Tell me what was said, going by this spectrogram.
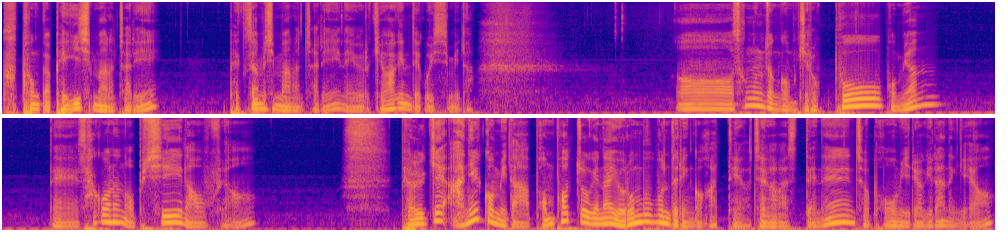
부품가 120만 원짜리, 130만 원짜리, 네, 이렇게 확인되고 있습니다. 어, 성능 점검 기록부 보면 네, 사고는 없이 나오고요. 별게 아닐 겁니다. 범퍼 쪽이나 이런 부분들인 것 같아요. 제가 봤을 때는 저 보험 이력이라는 게요.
